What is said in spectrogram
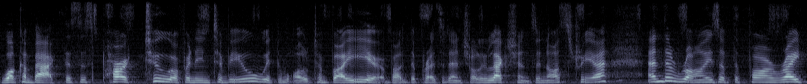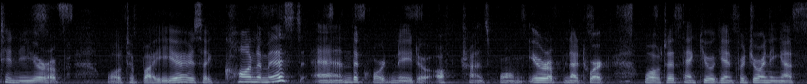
Welcome back. This is part two of an interview with Walter Baier about the presidential elections in Austria and the rise of the far right in Europe. Walter Baier is an economist and the coordinator of Transform Europe Network. Walter, thank you again for joining us.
